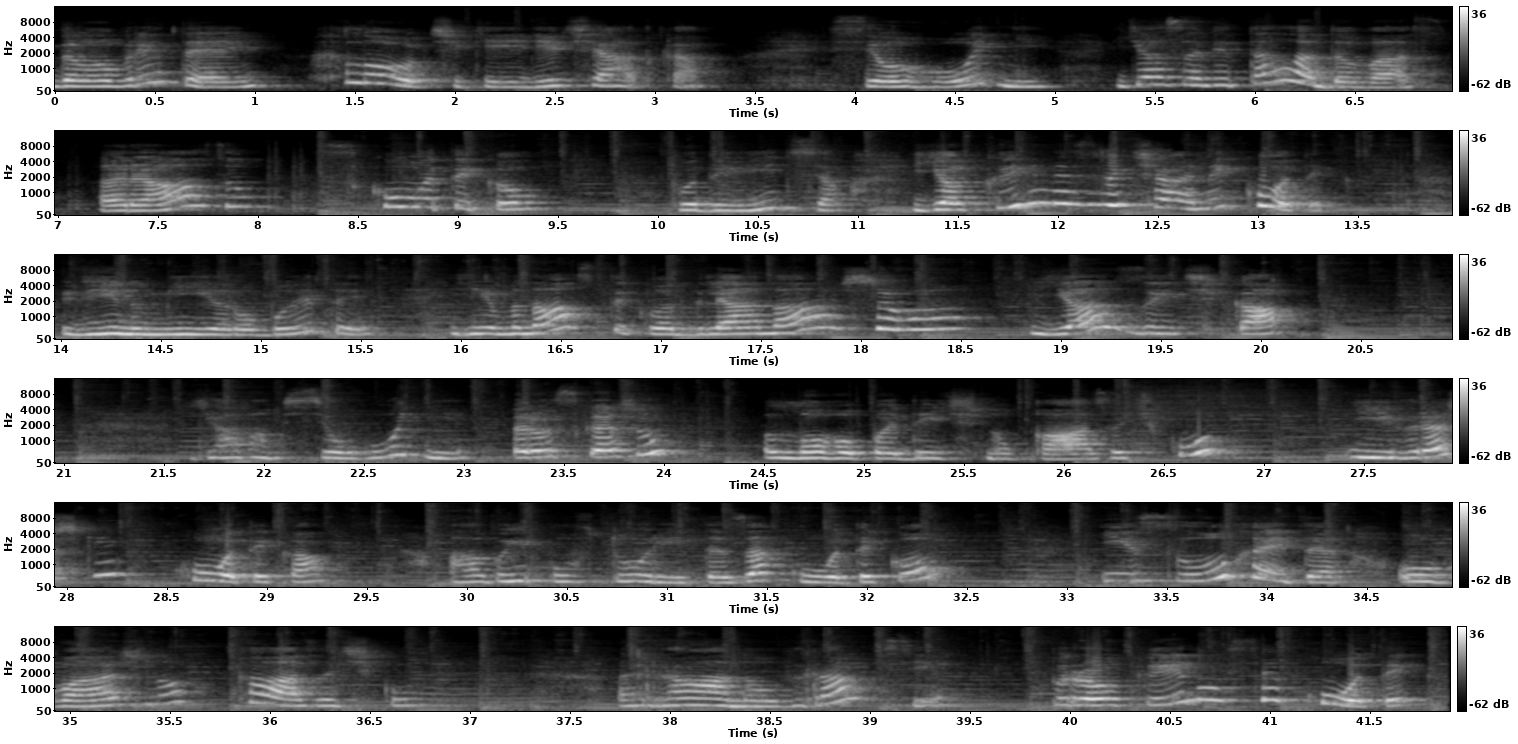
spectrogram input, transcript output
Добрий день, хлопчики і дівчатка. Сьогодні я завітала до вас разом з котиком. Подивіться, який незвичайний котик. Він вміє робити гімнастику для нашого язичка. Я вам сьогодні розкажу логопедичну казочку іграшки котика. А ви повторюйте за котиком і слухайте уважно казочку. Рано вранці прокинувся котик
